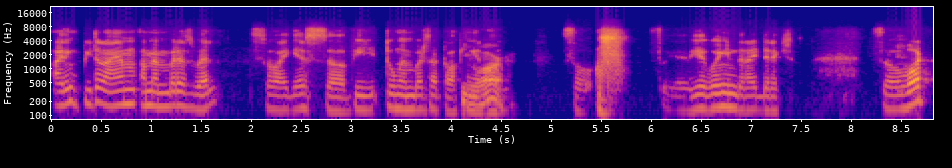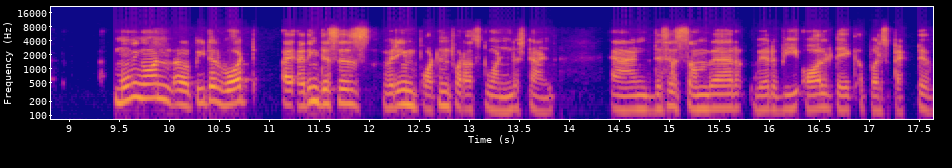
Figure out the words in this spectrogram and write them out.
I think Peter, I am a member as well, so I guess uh, we two members are talking. You are. So, so yeah, we are going in the right direction. So what moving on, uh, Peter, what I, I, think this is very important for us to understand. And this is somewhere where we all take a perspective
